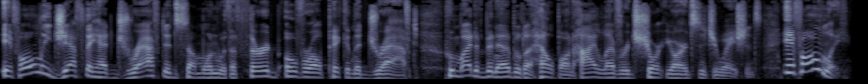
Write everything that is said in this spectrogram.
if only Jeff they had drafted someone with a third overall pick in the draft who might have been able to help on high leverage short yard situations. If only.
